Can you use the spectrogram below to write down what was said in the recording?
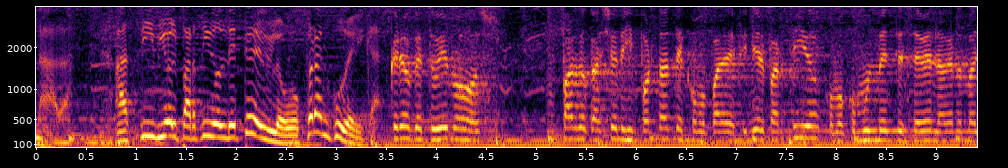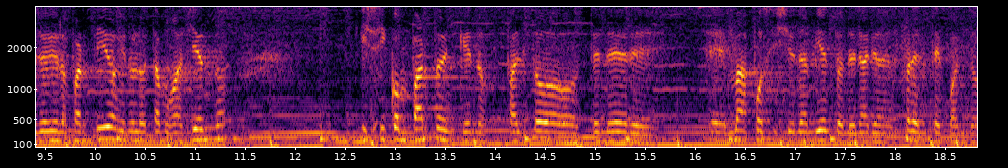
nada. Así vio el partido el DT del Globo, Frank Udelka. Creo que tuvimos par de ocasiones importantes como para definir el partido, como comúnmente se ve en la gran mayoría de los partidos y no lo estamos haciendo. Y sí comparto en que nos faltó tener eh, eh, más posicionamiento en el área del frente cuando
